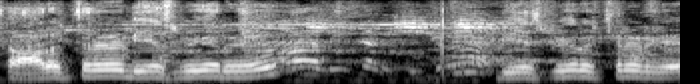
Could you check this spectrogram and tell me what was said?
సార్ వచ్చారు డిఎస్పీ గారు డిఎస్పీ గారు వచ్చారు ఇక్కడికి.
